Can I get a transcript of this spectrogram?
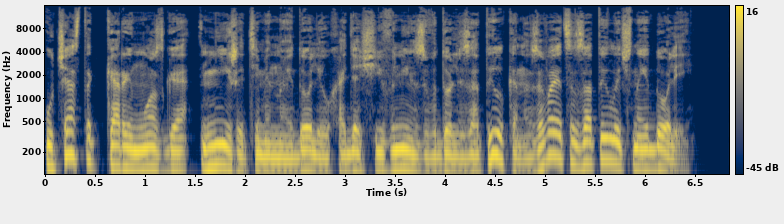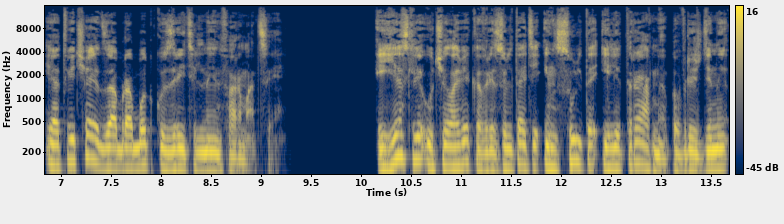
Участок коры мозга ниже теменной доли, уходящий вниз вдоль затылка, называется затылочной долей и отвечает за обработку зрительной информации. И если у человека в результате инсульта или травмы повреждены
